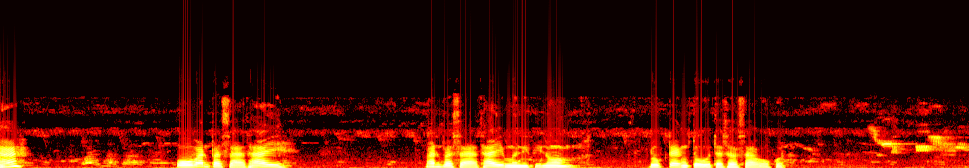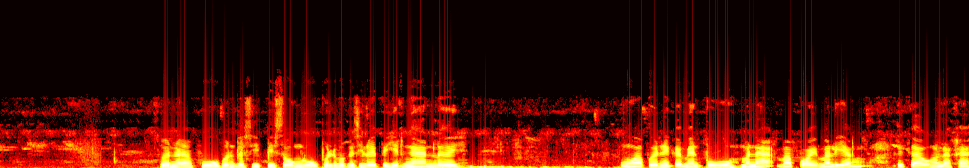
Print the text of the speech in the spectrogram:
ฮะโอวันภาษาไทย วันภาษาไทยมือนี่พี่น้อง ลูกแต่งตัวแต่เศร้าๆคน ส่วนอาผู้เพิ่นก็สิไปส่งลูกเพิ่นเพิ่นก็สิเลยไปเฮ็ดงานเลยงัวเพิ่นนี่ก็แม่นปูมันะมาปล่อยมาเลี้ยงคือเก่าหั่นล่ะค่ะ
